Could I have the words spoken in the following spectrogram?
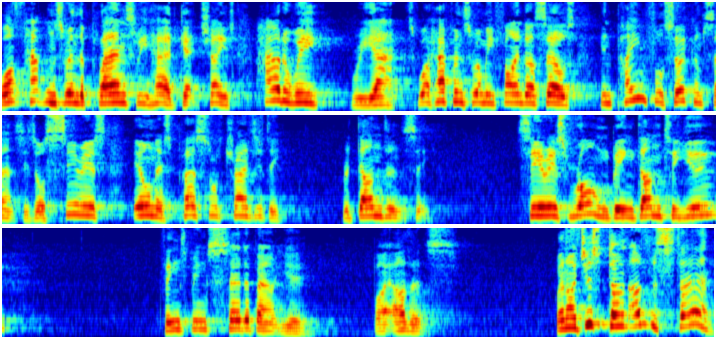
What happens when the plans we had get changed? How do we react? What happens when we find ourselves in painful circumstances or serious illness, personal tragedy, redundancy, serious wrong being done to you, things being said about you by others? When I just don't understand,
